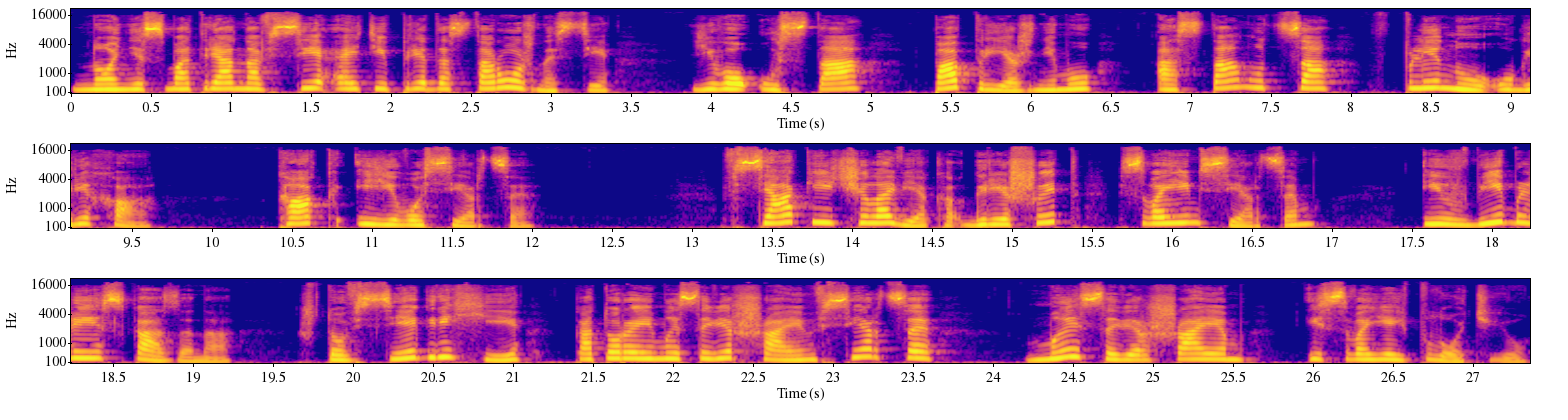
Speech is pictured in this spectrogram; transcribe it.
Но несмотря на все эти предосторожности, его уста по-прежнему останутся в плену у греха, как и его сердце. Всякий человек грешит своим сердцем, и в Библии сказано, что все грехи, которые мы совершаем в сердце, мы совершаем и своей плотью.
